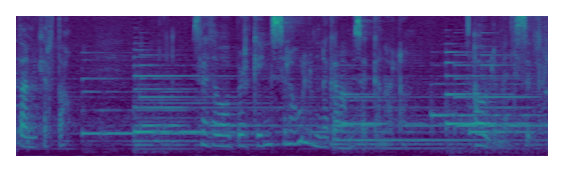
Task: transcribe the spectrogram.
በጣም ይቅርታ ስለተባበርከኝ፣ ስለ ሁሉም ነገር አመሰግናለሁ። አሁን ልመልስልህ።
